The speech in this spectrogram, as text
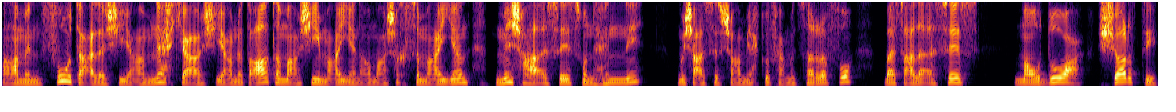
عم نفوت على شيء عم نحكي على شيء عم نتعاطى مع شيء معين أو مع شخص معين مش على أساسهم هن مش على أساس شو عم يحكوا كيف عم يتصرفوا بس على أساس موضوع شرطي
